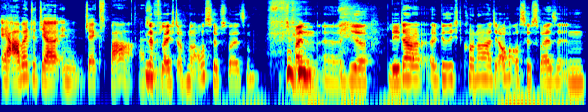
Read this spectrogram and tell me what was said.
Er arbeitet ja in Jacks Bar. Also Na, vielleicht auch nur aushilfsweise. Ich meine, äh, hier Ledergesicht Connor hat ja auch aushilfsweise in.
